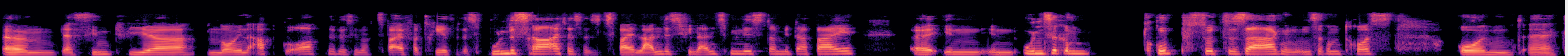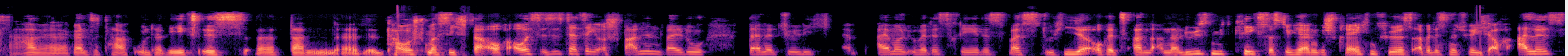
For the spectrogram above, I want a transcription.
Ähm, da sind wir neun Abgeordnete, sind noch zwei Vertreter des Bundesrates, also zwei Landesfinanzminister mit dabei äh, in, in unserem Trupp sozusagen, in unserem Tross. Und äh, klar, wenn man den ganzen Tag unterwegs ist, äh, dann äh, tauscht man sich da auch aus. Es ist tatsächlich auch spannend, weil du da natürlich äh, einmal über das redest, was du hier auch jetzt an Analysen mitkriegst, was du hier an Gesprächen führst, aber das ist natürlich auch alles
